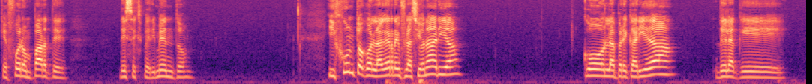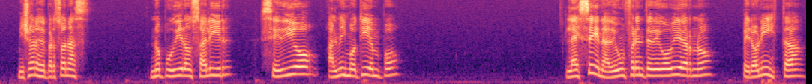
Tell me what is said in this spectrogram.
que fueron parte de ese experimento. Y junto con la guerra inflacionaria, con la precariedad de la que millones de personas no pudieron salir, se dio al mismo tiempo la escena de un frente de gobierno peronista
